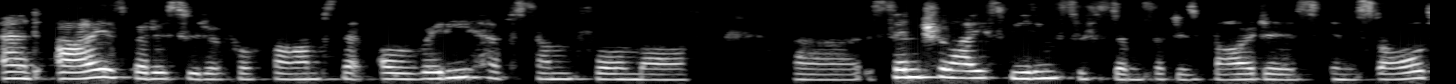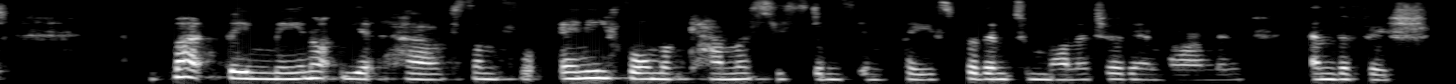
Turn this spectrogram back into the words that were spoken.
and I is better suited for farms that already have some form of uh, centralized feeding systems such as barges installed, but they may not yet have some for any form of camera systems in place for them to monitor the environment and the fish.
